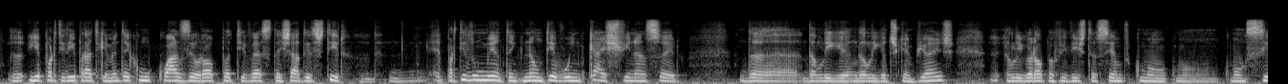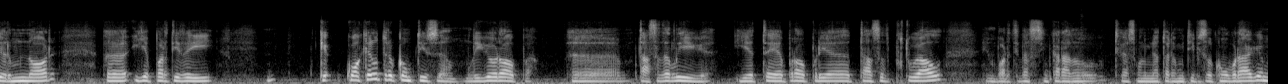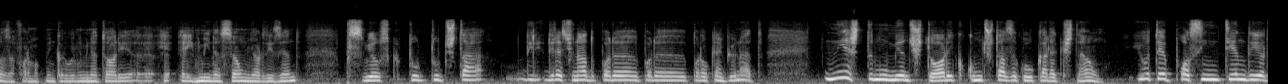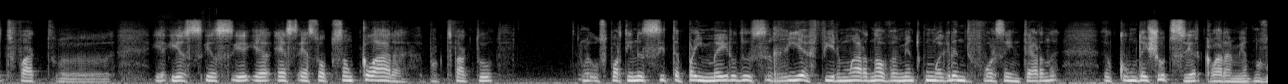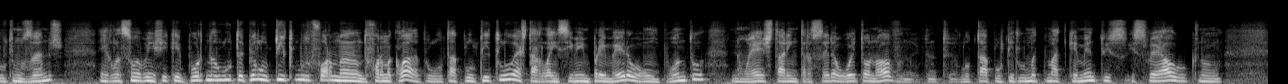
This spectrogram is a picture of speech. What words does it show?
uh, e a partir daí praticamente é como quase a Europa tivesse deixado de existir. A partir do momento em que não teve o encaixe financeiro da, da, Liga, da Liga dos Campeões, a Liga Europa foi vista sempre como, como, como um ser menor uh, e a partir daí qualquer outra competição, Liga Europa, uh, Taça da Liga e até a própria Taça de Portugal, embora tivesse encarado tivesse uma eliminatória muito difícil com o Braga, mas a forma como encarou a eliminatória, a eliminação, melhor dizendo, percebeu-se que tudo, tudo está direcionado para, para, para o campeonato. Neste momento histórico, como tu estás a colocar a questão, eu até posso entender, de facto, eh, esse, esse, essa opção clara, porque, de facto, o Sporting necessita primeiro de se reafirmar novamente com uma grande força interna, eh, como deixou de ser, claramente, nos últimos anos, em relação a Benfica e Porto, na luta pelo título de forma, de forma clara. Por lutar pelo título é estar lá em cima em primeiro ou um ponto, não é estar em terceira ou oito ou nove. Portanto, lutar pelo título matematicamente, isso, isso é algo que não,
